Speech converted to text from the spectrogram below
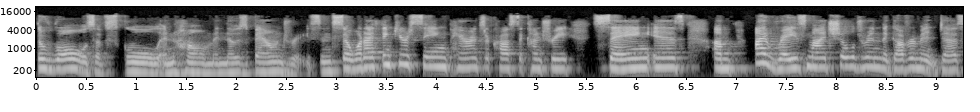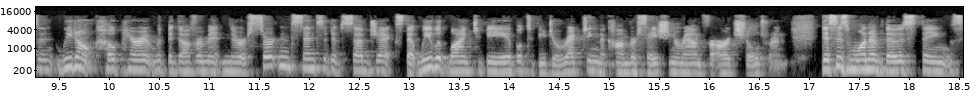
the roles of school and home and those boundaries. And so, what I think you're seeing parents across the country saying is, um, I raise my children, the government doesn't. We don't co parent with the government. And there are certain sensitive subjects that we would like to be able to be directing the conversation around for our children. This is one of those things.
